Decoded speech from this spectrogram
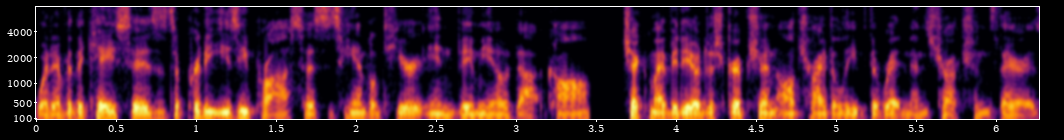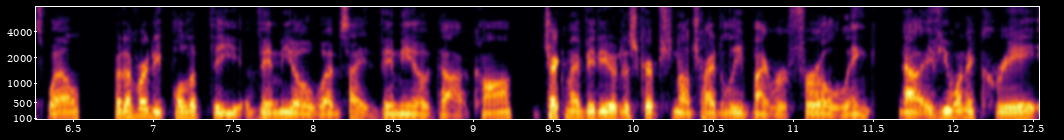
Whatever the case is, it's a pretty easy process. It's handled here in vimeo.com. Check my video description. I'll try to leave the written instructions there as well. But I've already pulled up the Vimeo website, vimeo.com. Check my video description. I'll try to leave my referral link. Now, if you want to create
